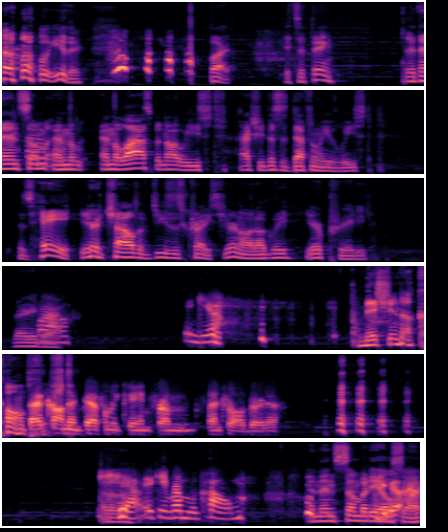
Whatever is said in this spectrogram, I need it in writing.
I don't know either. but it's a thing. And then some, and the and the last but not least, actually, this is definitely the least. Says, "Hey, you're a child of Jesus Christ. You're not ugly. You're pretty." There you Wow. Thank you. Mission accomplished. That comment definitely came from Central Alberta. I don't know. Yeah, it came from Lacombe. And then somebody else Yeah.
